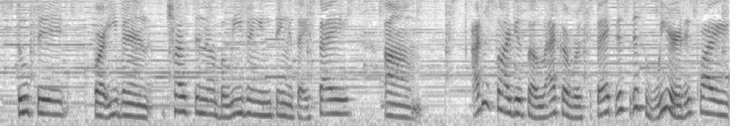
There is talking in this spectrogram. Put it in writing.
stupid for even trusting them, believing anything that they say. Um, I just feel like it's a lack of respect. It's it's weird. It's like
